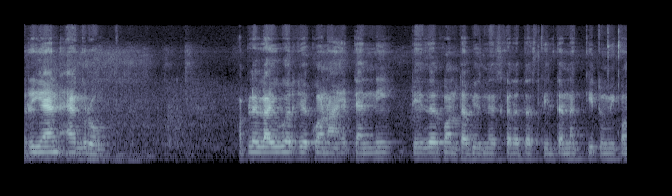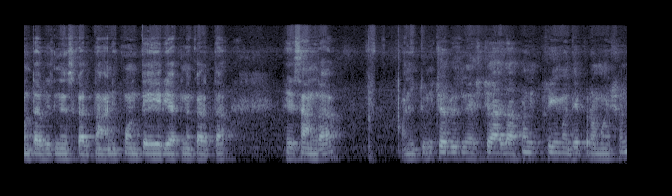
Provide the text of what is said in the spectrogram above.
रियान ॲग्रो. आपल्या लाईव्हवर जे कोण आहेत त्यांनी ते जर कोणता बिझनेस करत असतील तर नक्की तुम्ही कोणता बिझनेस करता आणि कोणत्या एरियातनं करता हे सांगा. आणि तुमच्या बिझनेसचे आज आपण फ्रीमध्ये प्रमोशन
